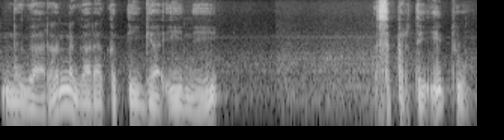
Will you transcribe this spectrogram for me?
negara-negara ketiga ini seperti itu.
